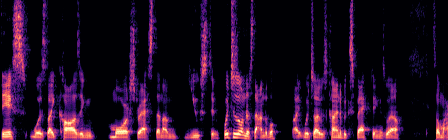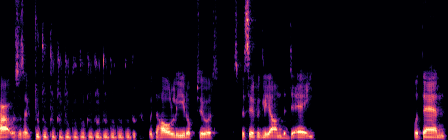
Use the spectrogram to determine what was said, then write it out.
this was like causing more stress than I'm used to, which is understandable, right? Which I was kind of expecting as well. So my heart was just like with the whole lead up to it, specifically on the day. But then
